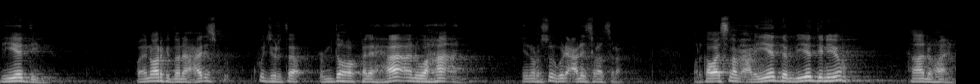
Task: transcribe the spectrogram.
biyadin waynu arki doona axaadiis ku jirta cumdahoo kale haan wa haan inuu rasulku yhi alayh slat slam marka waa islam ale yadan biyadin iyo haanu haan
